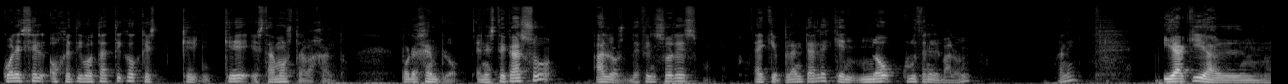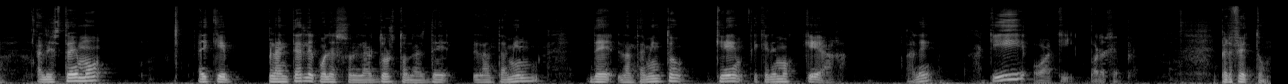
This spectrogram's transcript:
cuál es el objetivo táctico que, estamos trabajando. Por ejemplo, en este caso, a los defensores hay que plantearles que no crucen el balón. Y aquí al, extremo hay que plantearle cuáles son las dos zonas de lanzamiento, de lanzamiento que queremos que haga. ¿Vale? Aquí o aquí, por ejemplo. Perfecto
